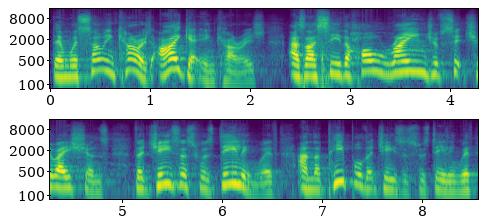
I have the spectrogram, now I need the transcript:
then we're so encouraged. I get encouraged as I see the whole range of situations that Jesus was dealing with and the people that Jesus was dealing with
